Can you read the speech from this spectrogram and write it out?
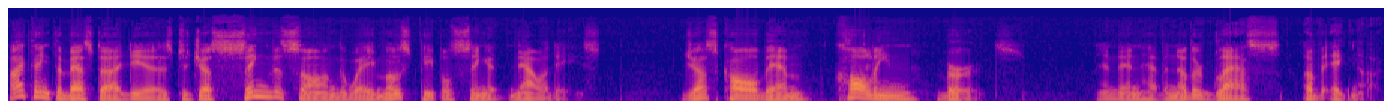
I think the best idea is to just sing the song the way most people sing it nowadays. Just call them calling birds, and then have another glass of eggnog.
